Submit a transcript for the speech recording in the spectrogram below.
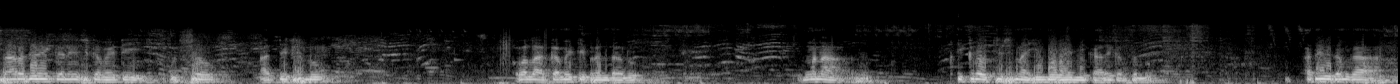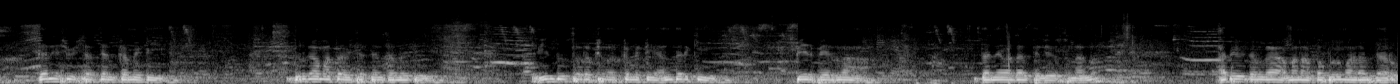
సార్వజనిక గణేష్ కమిటీ ఉత్సవ్ అధ్యక్షులు వాళ్ళ కమిటీ బృందాలు మన ఇక్కడ వచ్చేసిన హిందూ వాహిని కార్యకర్తలు అదేవిధంగా Ganesh Visarjan committee Durgamata Visarjan committee Hindu Samrakshana committee అందరికీ పేరు పేరున ధన్యవాదాలు తెలియజేస్తున్నాను. అదేవిధంగా మన బబుల్ మహారాజ్ గారు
